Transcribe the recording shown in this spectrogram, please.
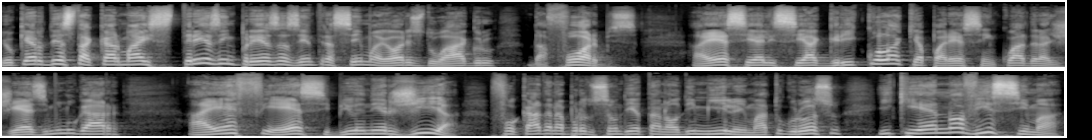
eu quero destacar mais três empresas entre as 100 maiores do agro da Forbes. A SLC Agrícola, que aparece em 40 lugar, a FS Bioenergia, focada na produção de etanol de milho em Mato Grosso e que é novíssima.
